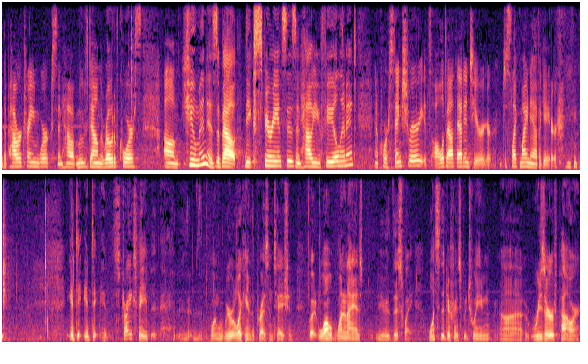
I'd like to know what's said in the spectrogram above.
the powertrain works and how it moves down the road, of course. Um, human is about the experiences and how you feel in it. And of course, sanctuary, it's all about that interior, just like my navigator. It, it, it strikes me when we were looking at the presentation, but well, why don't I ask you this way? What's the difference between uh, reserve power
